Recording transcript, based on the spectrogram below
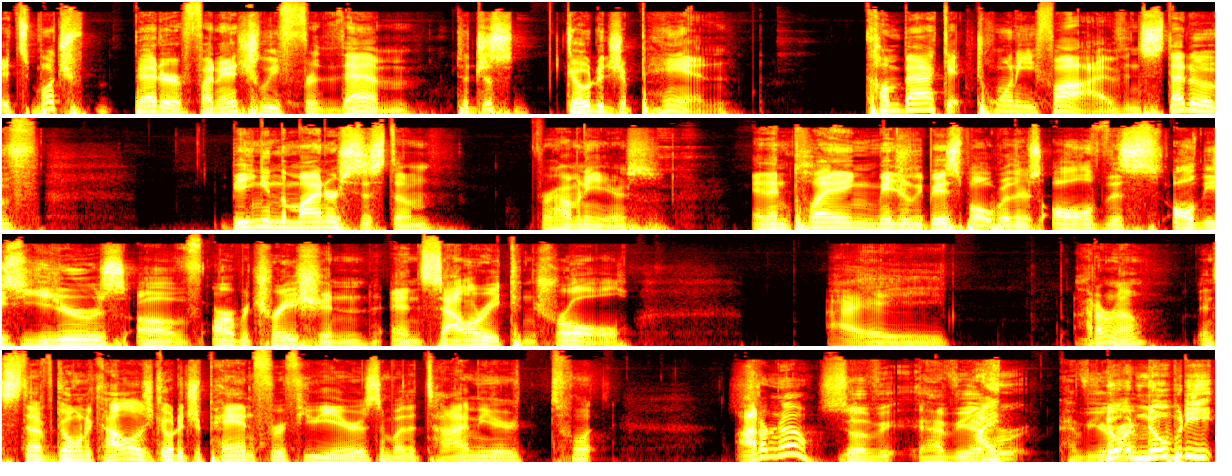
it's much better financially for them to just go to Japan, come back at 25 instead of being in the minor system for how many years, and then playing Major League Baseball where there's all this all these years of arbitration and salary control. I I don't know. Instead of going to college, go to Japan for a few years, and by the time you're tw- I don't know. so have you, have you I- ever have you No, ever, nobody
